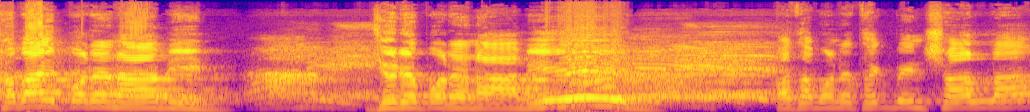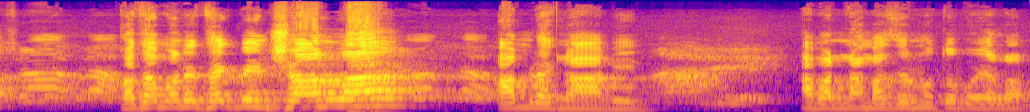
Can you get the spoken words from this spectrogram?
সবাই পড়ে না আমিন। জোরে পড়ে না আমিন। কথা মনে থাকবে ইনশাআল্লাহ? কথা মনে থাকবে ইনশাআল্লাহ? আমরা না আমিন। আবার নামাজের মতো বয়ালাম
